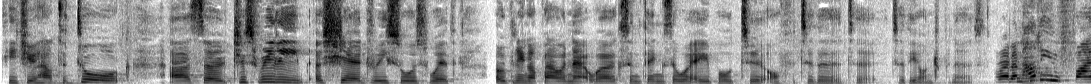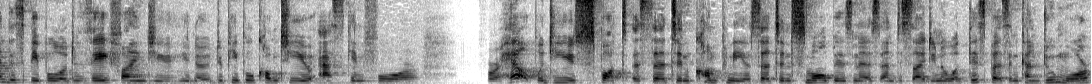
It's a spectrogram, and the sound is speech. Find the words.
teach you how to talk. Uh, so just really a shared resource with opening up our networks and things that we're able to offer to the to, to the entrepreneurs. Right, and how do you find these people, or do they find you? You know, do people come to you asking for for help, or do you spot a certain company, a certain small business, and decide, you know what, this person can do more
